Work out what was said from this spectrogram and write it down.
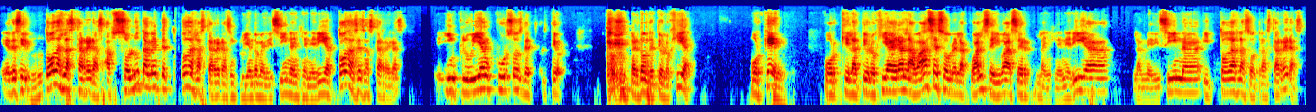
Es decir, todas las carreras, absolutamente todas las carreras, incluyendo medicina, ingeniería, todas esas carreras, incluían cursos de, perdón, de teología. ¿Por qué? porque la teología era la base sobre la cual se iba a hacer la ingeniería, la medicina y todas las otras carreras.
